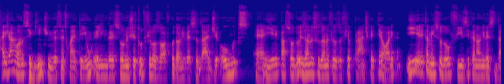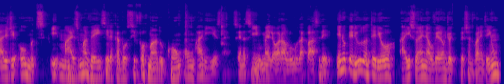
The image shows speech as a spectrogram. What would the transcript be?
Aí já no ano seguinte, em 1841, ele ingressou no Instituto Filosófico da Universidade de Olmutz é, e ele passou dois anos estudando filosofia prática e teórica, e ele também estudou física na Universidade de Olmutz, e mais uma vez ele acabou se formando com honrarias, né, sendo assim o melhor aluno da classe dele. E no período anterior a isso, né, ao verão de 1841,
